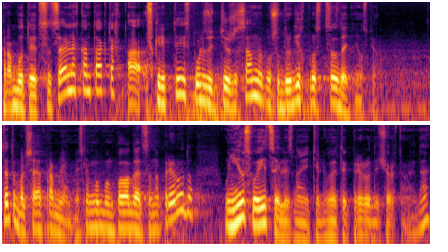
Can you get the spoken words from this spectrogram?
работает в социальных контактах, а скрипты используют те же самые, потому что других просто создать не успел. Вот это большая проблема. Если мы будем полагаться на природу, у нее свои цели, знаете ли, у этой природы чертовой. Да?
